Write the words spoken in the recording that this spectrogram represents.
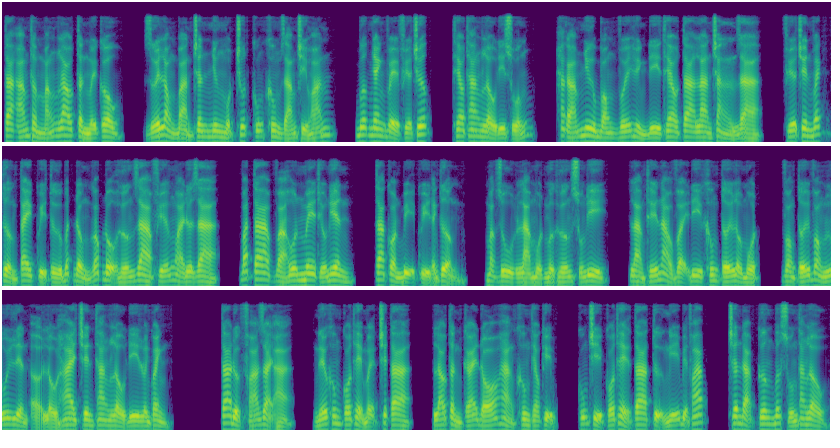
Ta ám thầm mắng lao tần mấy câu, dưới lòng bàn chân nhưng một chút cũng không dám trì hoãn, bước nhanh về phía trước, theo thang lầu đi xuống, hắc ám như bóng với hình đi theo ta lan tràn ra, phía trên vách tường tay quỷ từ bất đồng góc độ hướng ra phía ngoài đưa ra, bắt ta và hôn mê thiếu niên, ta còn bị quỷ đánh tưởng, mặc dù là một mực hướng xuống đi, làm thế nào vậy đi không tới lầu một, vòng tới vòng lui liền ở lầu hai trên thang lầu đi loanh quanh. Ta được phá giải à? Nếu không có thể mệnh chết ta, lão tần cái đó hàng không theo kịp, cũng chỉ có thể ta tự nghĩ biện pháp, chân đạp cương bước xuống thang lầu,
